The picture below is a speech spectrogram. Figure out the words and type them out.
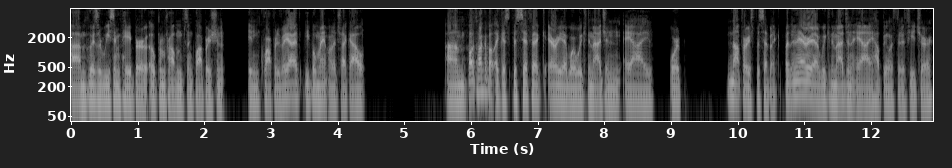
um, who has a recent paper, Open Problems in Cooperation in Cooperative AI, that people might want to check out. Um, I'll talk about like a specific area where we can imagine AI, or not very specific, but an area we can imagine AI helping with in the future.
